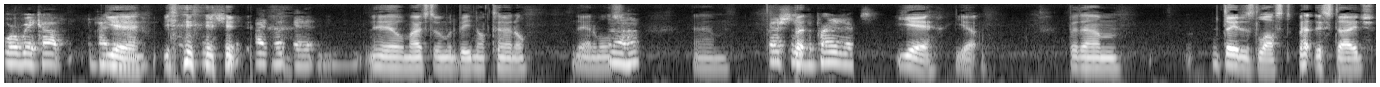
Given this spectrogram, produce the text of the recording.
Or wake up, depending yeah, yeah, I look at it. well, most of them would be nocturnal, the animals. Uh-huh. Um, Especially But- the predators. yeah, yeah, but um, Dieter's lost at this stage.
